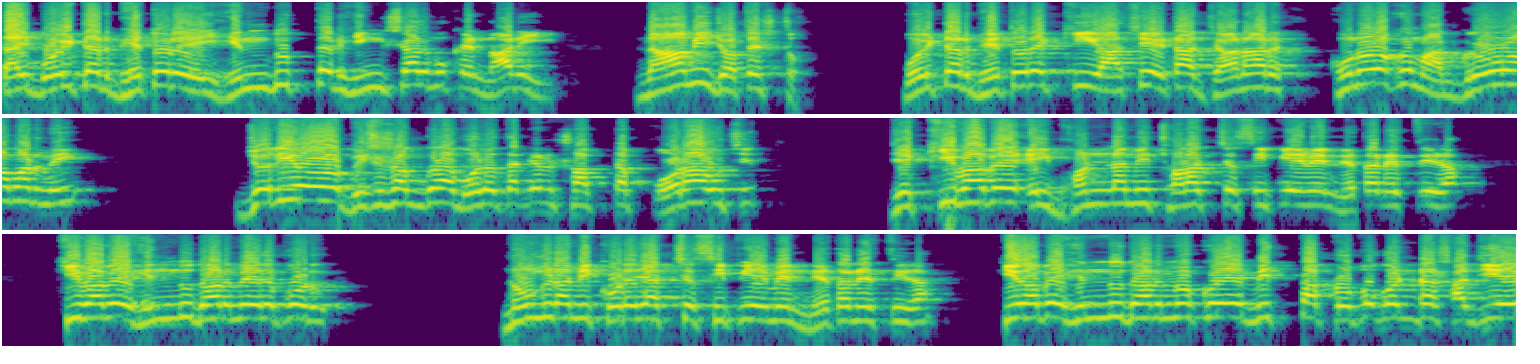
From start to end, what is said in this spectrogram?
তাই বইটার ভেতরে এই হিন্দুত্বের হিংসার মুখে নারী নামই যথেষ্ট। বইটার ভেতরে কি আছে এটা জানার কোনো রকম আগ্রহ আমার নেই। যদিও বিশেষজ্ঞরা বলে থাকেন সবটা পড়া উচিত। যে কীভাবে এই ভণ্ডামি ছড়াচ্ছে সিপিএম এর নেতা নেত্রীরা? কীভাবে হিন্দু ধর্মের উপর নোংরামি করে যাচ্ছে সিপিএম এর নেতা নেত্রীরা? কীভাবে হিন্দু ধর্মকে মিথ্যা প্রপগন্ডা সাজিয়ে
